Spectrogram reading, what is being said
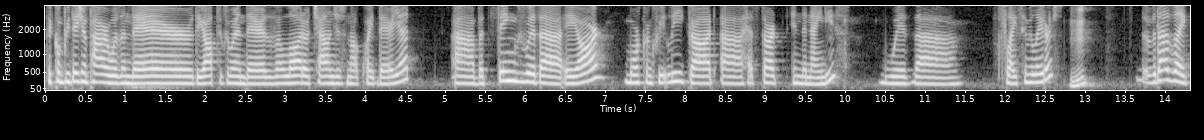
the computation power wasn't there, the optics weren't there. There's a lot of challenges not quite there yet. Uh, but things with uh, AR, more concretely, got a head start in the 90s with uh, flight simulators. Mhm. But that's like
